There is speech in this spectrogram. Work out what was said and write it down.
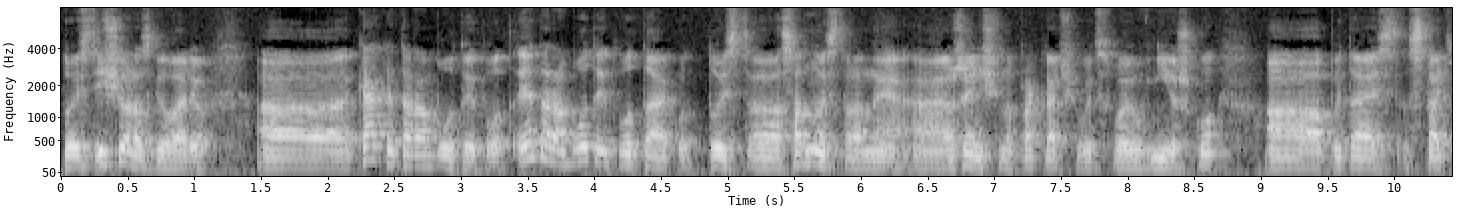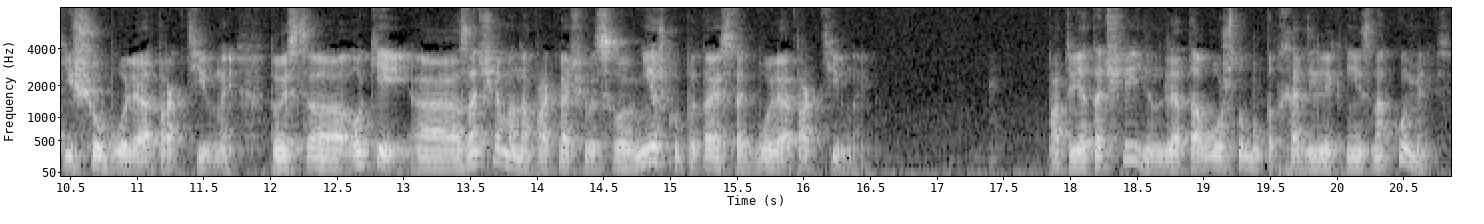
То есть, еще раз говорю, а, как это работает? Вот это работает вот так вот. То есть, а, с одной стороны, женщина прокачивает свою внешку, пытаясь стать еще более аттрактивной. То есть, окей, зачем она прокачивает свою внешку, пытаясь стать более аттрактивной? Ответ очевиден, для того, чтобы подходили к ней и знакомились.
